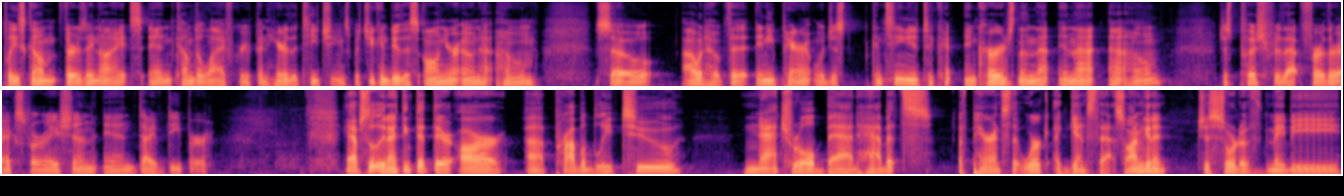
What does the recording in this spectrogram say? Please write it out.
please come Thursday nights and come to Life Group and hear the teachings, but you can do this on your own at home. So I would hope that any parent would just continue to c- encourage them that in that at home. Just push for that further exploration and dive deeper. Yeah, absolutely. And I think that there are uh, probably two natural bad habits of parents that work against that. So I'm going to just sort of maybe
